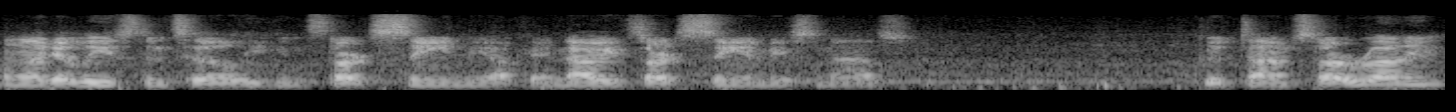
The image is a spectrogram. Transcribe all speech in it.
I'm like, at least until he can start seeing me. Okay, now he can start seeing me, so now's good time to start running.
